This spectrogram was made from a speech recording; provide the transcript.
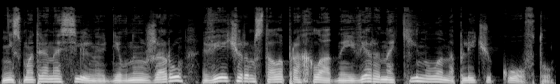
Несмотря на сильную дневную жару, вечером стало прохладно, и Вера накинула на плечи кофту.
